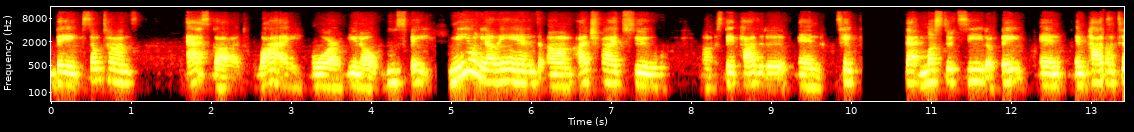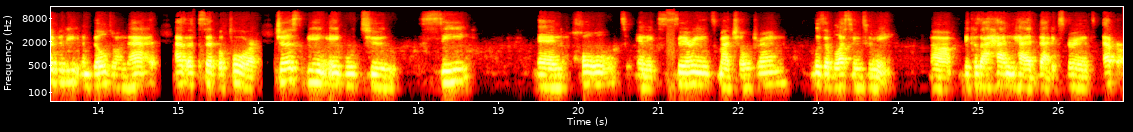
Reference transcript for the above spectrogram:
they sometimes ask God why or, you know, lose faith. Me, on the other hand, um, I try to uh, stay positive and take that mustard seed of faith and, and positivity and build on that. As I said before, just being able to see and hold and experience my children was a blessing to me uh, because I hadn't had that experience ever.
